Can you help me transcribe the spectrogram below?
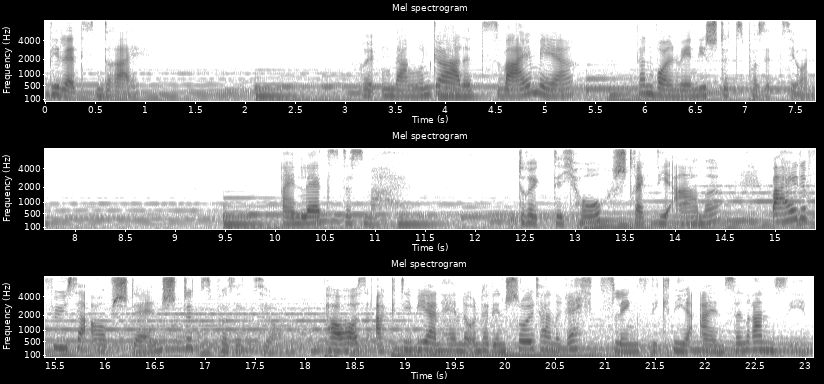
Die letzten drei. Rücken lang und gerade, zwei mehr. Dann wollen wir in die Stützposition. Ein letztes Mal. Drück dich hoch, streck die Arme, beide Füße aufstellen, Stützposition. Powerhouse aktivieren, Hände unter den Schultern, rechts, links, die Knie einzeln ranziehen.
